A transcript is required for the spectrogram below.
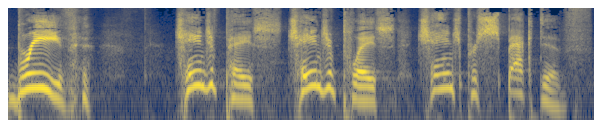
breathe. Change of pace, change of place, change perspective.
